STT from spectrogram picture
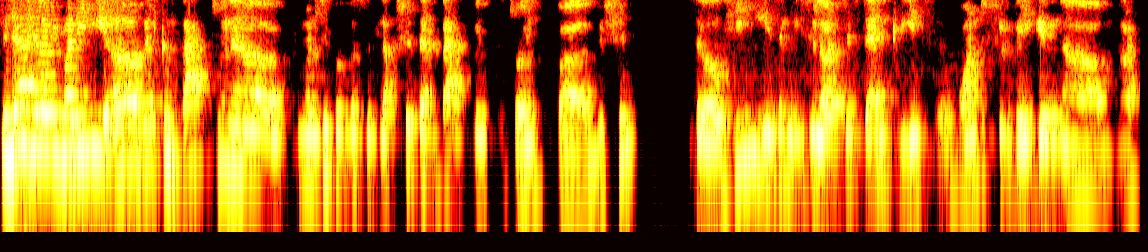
So yeah, hello everybody. Uh, welcome back to a multi-purpose with Lakshit and back with Choice uh. So he is a visual artist and creates wonderful vegan um, art,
